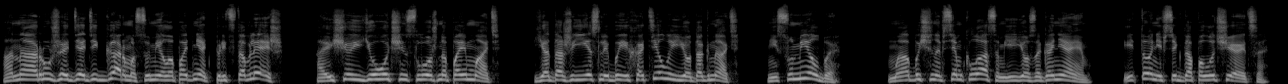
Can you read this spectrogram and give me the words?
Она оружие дяди Гарма сумела поднять, представляешь? А еще ее очень сложно поймать. Я даже если бы и хотел ее догнать, не сумел бы. Мы обычно всем классом ее загоняем, и то не всегда получается.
